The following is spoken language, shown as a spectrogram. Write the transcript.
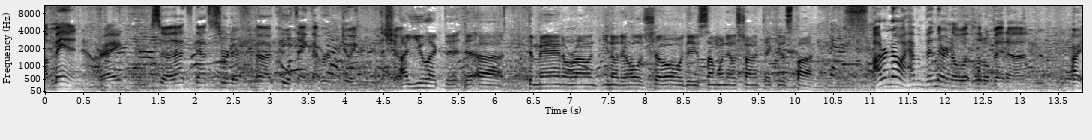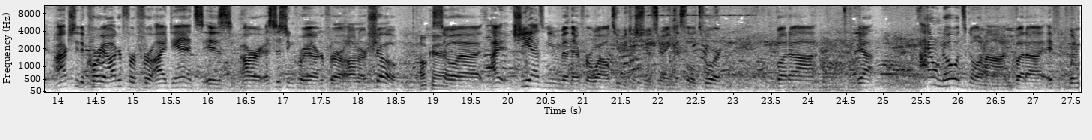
a man now, right? So that's that's sort of a cool thing that we're doing in the show. Are you like the the, uh, the man around, you know, the whole show, or there's someone else trying to take your spot? I don't know. I haven't been there in a little bit. Uh, all right, actually, the choreographer for I Dance is our assistant choreographer on our show. Okay. So uh, I, she hasn't even been there for a while too because she was doing this little tour. But uh, yeah, don't know what's going on. But uh, if when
